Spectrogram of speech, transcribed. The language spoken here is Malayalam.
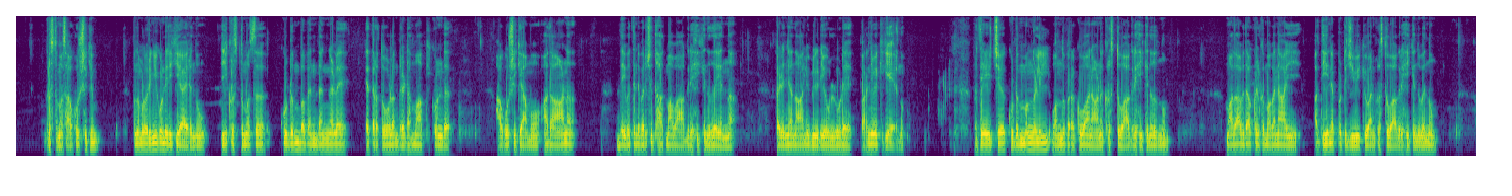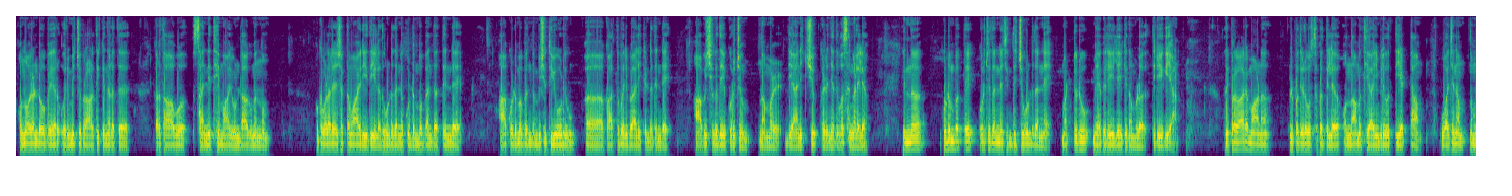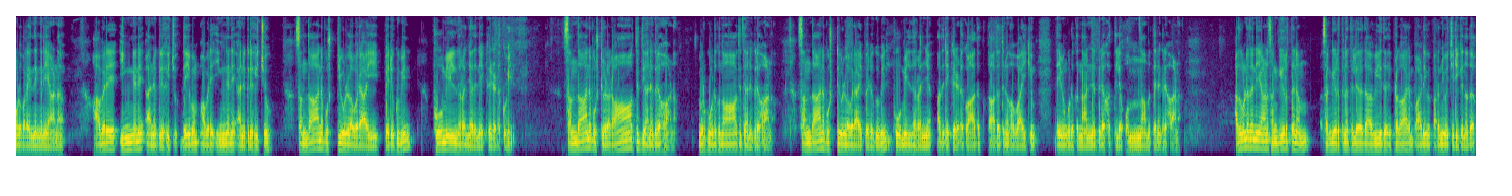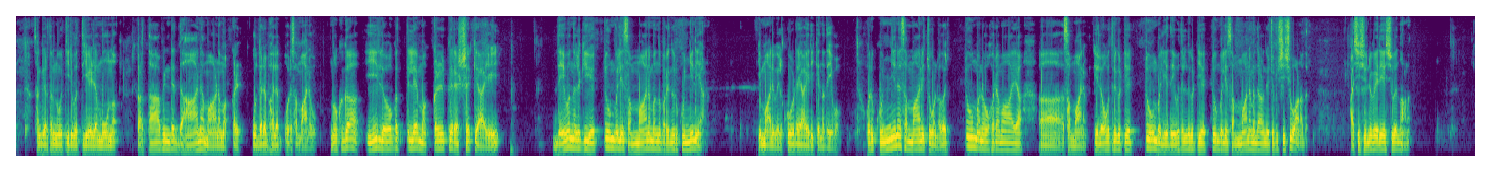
ക്രിസ്തുമസ് ആഘോഷിക്കും. നമ്മൾ ഒരുങ്ങിക്കൊണ്ടിരിക്കുകയായിരുന്നു. ഈ ക്രിസ്തുമസ് കുടുംബ ബന്ധങ്ങളെ എത്രത്തോളം ദൃഢമാക്കിക്കൊണ്ട് ആഘോഷിക്കാമോ അതാണ് ദൈവത്തിന്റെ പരിശുദ്ധാത്മാവ് ആഗ്രഹിക്കുന്നത് എന്ന് കഴിഞ്ഞ നാല് വീഡിയോകളിലൂടെ പറഞ്ഞു വയ്ക്കുകയായിരുന്നു പ്രത്യേകിച്ച് കുടുംബങ്ങളിൽ വന്നു പിറക്കുവാനാണ് ക്രിസ്തു ആഗ്രഹിക്കുന്നതെന്നും മാതാപിതാക്കൾക്ക് മകനായി അധീനപ്പെട്ട് ജീവിക്കുവാൻ ക്രിസ്തു ആഗ്രഹിക്കുന്നുവെന്നും ഒന്നോ രണ്ടോ പേർ ഒരുമിച്ച് പ്രാർത്ഥിക്കുന്നിടത്ത് കർത്താവ് സന്നിധ്യമായി ഉണ്ടാകുമെന്നും ഒക്കെ വളരെ ശക്തമായ രീതിയിൽ അതുകൊണ്ട് തന്നെ കുടുംബ ബന്ധത്തിന്റെ ആ കുടുംബ ബന്ധം വിശുദ്ധിയോടും കാത്തു കാത്തുപരിപാലിക്കേണ്ടതിന്റെ ആവശ്യകതയെക്കുറിച്ചും നമ്മൾ ധ്യാനിച്ചു കഴിഞ്ഞ ദിവസങ്ങളിൽ. ഇന്ന് കുടുംബത്തെക്കുറിച്ച് തന്നെ ചിന്തിച്ചുകൊണ്ട് തന്നെ മറ്റൊരു മേഖലയിലേക്ക് നമ്മൾ തിരിയുകയാണ്. അതിപ്രകാരമാണ് ഉൽപ്പത്തിയുടെ പുസ്തകത്തിൽ ഒന്നാം അധ്യായം ഇരുപത്തിയെട്ടാം വചനം നമ്മോട് പറയുന്നത് എങ്ങനെയാണ്? അവരെ ഇങ്ങനെ അനുഗ്രഹിച്ചു. ദൈവം അവരെ ഇങ്ങനെ അനുഗ്രഹിച്ചു. സന്താന പുഷ്ടിയുള്ളവരായി പെരുകുവിൻ ഭൂമിയിൽ നിറഞ്ഞതിനെ കീഴടക്കുവിൻ. സന്താന പുഷ്ടിയുള്ള ആദ്യത്തെ അനുഗ്രഹമാണ്. ഇവർക്ക് കൊടുക്കുന്ന ആദ്യത്തെ അനുഗ്രഹമാണ്. സന്താന പുഷ്ടിയുള്ളവരായി പെരുകുവിൻ ഭൂമിയിൽ നിറഞ്ഞ് അതിനെ കീഴടക്കും. ആദ ആദത്തിനും ഹവായിക്കും ദൈവം കൊടുക്കുന്ന അനുഗ്രഹത്തിലെ ഒന്നാമത്തെ അനുഗ്രഹമാണ്. അതുകൊണ്ട് തന്നെയാണ് സങ്കീർത്തനം സങ്കീർത്തനത്തിൽ ദാവീദ് ഇപ്രകാരം പാടി പറഞ്ഞു വച്ചിരിക്കുന്നത്. സങ്കീർത്തനം നൂറ്റി ഇരുപത്തിയേഴ് മൂന്ന്. കർത്താവിന്റെ ദാനമാണ് മക്കൾ ഉദരഫലം ഒരു സമ്മാനവും. നോക്കുക ഈ ലോകത്തിലെ മക്കൾക്ക് രക്ഷയ്ക്കായി ദൈവം നൽകിയ ഏറ്റവും വലിയ സമ്മാനം എന്ന് പറയുന്ന ഒരു കുഞ്ഞിനെയാണ് ഇമ്മാനുവൽ കൂടെയായിരിക്കുന്ന ദൈവം. ഒരു കുഞ്ഞിനെ സമ്മാനിച്ചുകൊണ്ട് അത് ഏറ്റവും മനോഹരമായ സമ്മാനം. ഈ ലോകത്തിന് കിട്ടിയ ഏറ്റവും വലിയ ദൈവത്തിൽ നിന്ന് കിട്ടിയ ഏറ്റവും വലിയ സമ്മാനം എന്താണെന്ന് ചോദിച്ചാൽ ഒരു ശിശുവാണത്. ആ ശിശുവിന്റെ പേര് യേശു എന്നാണ്.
